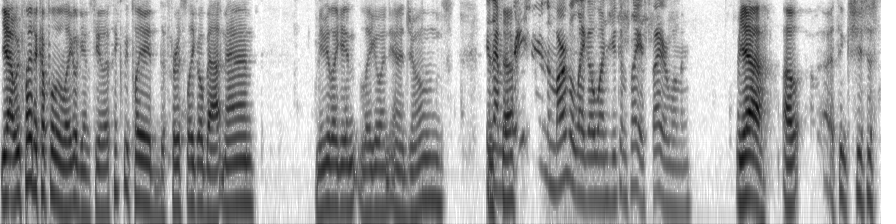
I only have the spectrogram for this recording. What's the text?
yeah, we played a couple of Lego games together. I think we played the first Lego Batman, maybe like in Lego Indiana Jones. Because I'm stuff. pretty sure in the Marvel Lego ones you can play a Spider Woman. Yeah, I, I think she's just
